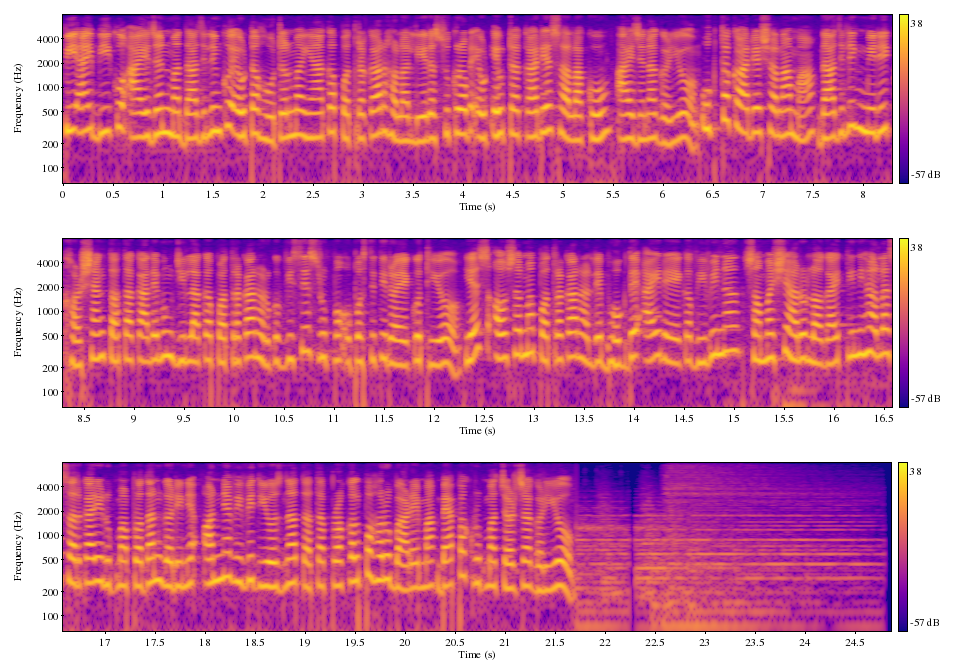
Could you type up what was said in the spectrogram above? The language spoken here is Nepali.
पिआइबीको आयोजनमा दार्जिलिङको एउटा होटलमा यहाँका पत्रकारहरूलाई लिएर शुक्रबार एउटा कार्यशालाको आयोजना गरियो। उक्त कार्यशालामा दार्जिलिङ मिरिक खरसाङ तथा कालेबुङ जिल्लाका पत्रकारहरूको विशेष रूपमा उपस्थिति रहेको थियो। यस अवसरमा पत्रकारहरूले भोग्दै आइरहेका विभिन्न समस्याहरू लगायत तिनीहरूलाई सरकारी रूपमा प्रदान गरिने अन्य विविध योजना तथा प्रकल्पहरू बारेमा व्यापक रूपमा चर्चा गरियो।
